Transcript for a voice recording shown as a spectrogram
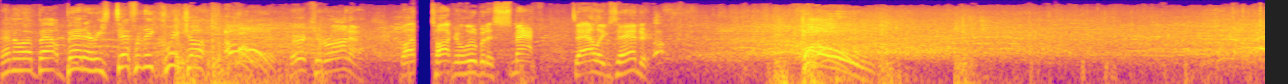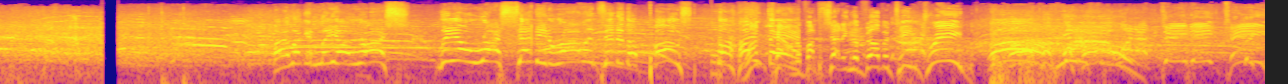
I know about better. He's definitely quicker. Oh! hurricanrana. Talking a little bit of smack to Alexander. Oh! Look at Lio Rush. Lio Rush sending Rollins into the post. The One count of upsetting the Velveteen Dream. Oh, oh wow. What a DDT.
